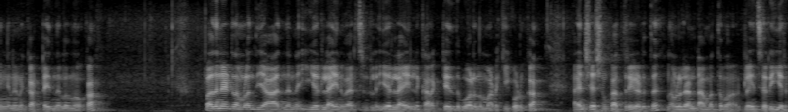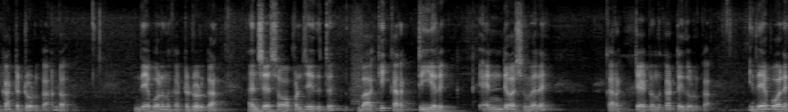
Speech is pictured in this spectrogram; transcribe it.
എങ്ങനെയാണ് കട്ട് ചെയ്യുന്നുള്ളത് നോക്കാം. അപ്പോൾ അതിനായിട്ട് നമ്മൾ എന്ത് ചെയ്യുക? ആദ്യം തന്നെ ഈ ഒരു ലൈൻ വരച്ചിട്ടുണ്ടല്ലോ. ഈ ഒരു ലൈനിൽ കറക്റ്റ് ഇതുപോലെ ഒന്ന് മടക്കി കൊടുക്കുക. അതിനുശേഷം കത്രിക എടുത്ത് നമ്മൾ രണ്ടാമത്തെ ലൈൻ ചെറിയൊരു കട്ടിട്ട് കൊടുക്കുക കേട്ടോ. ഇതേപോലെ ഒന്ന് കട്ടിട്ട് കൊടുക്കുക. അതിനുശേഷം ഓപ്പൺ ചെയ്തിട്ട് ബാക്കി കറക്റ്റ് ഈ ഒരു എൻഡ് വശം വരെ കറക്റ്റായിട്ടൊന്ന് കട്ട് ചെയ്ത് കൊടുക്കുക. ഇതേപോലെ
